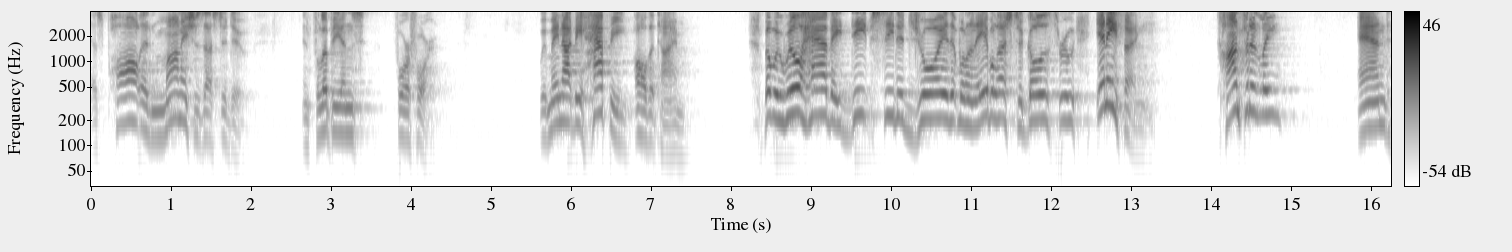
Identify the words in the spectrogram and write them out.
as Paul admonishes us to do in Philippians 4 4. We may not be happy all the time, but we will have a deep seated joy that will enable us to go through anything confidently and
